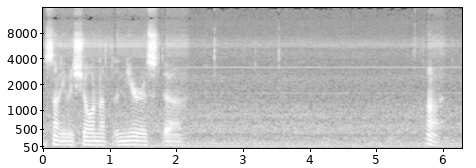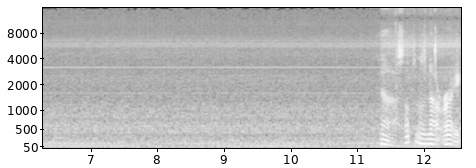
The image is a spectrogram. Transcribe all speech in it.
it's not even showing up the nearest uh huh. Yeah something's not right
